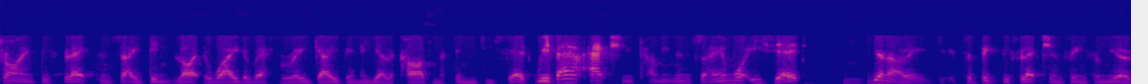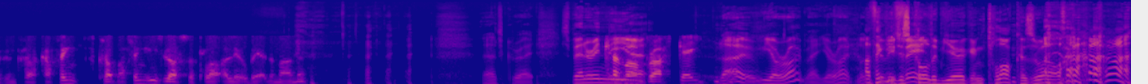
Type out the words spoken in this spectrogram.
try and deflect and say didn't like the way the referee gave him a yellow card and the things he said without actually coming and saying what he said. You know, it, it's a big deflection thing from Jurgen Klopp. I think Klopp, I think he's lost the plot a little bit at the moment. That's great. Spencer in the. Come on, uh, Brusky. No, you're right, mate. You're right. Look, I think you just fair. called him Jurgen Klopp as well.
